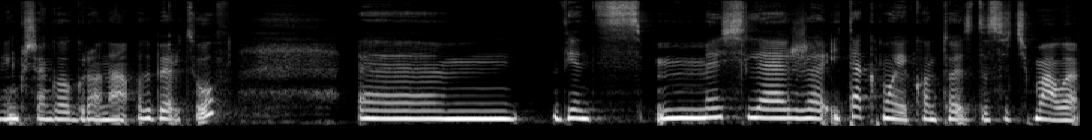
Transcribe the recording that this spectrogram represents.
większego grona odbiorców. Więc myślę, że i tak moje konto jest dosyć małe.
